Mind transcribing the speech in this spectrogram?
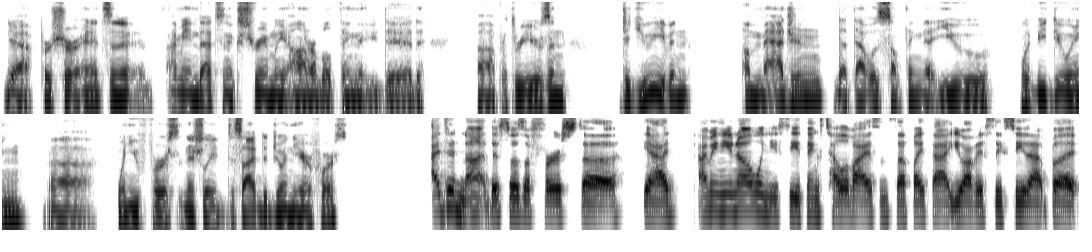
Yeah, for sure. And it's a, I mean, that's an extremely honorable thing that you did uh, for three years. And did you even imagine that that was something that you would be doing uh, when you first initially decided to join the Air Force? I did not. This was a first. Uh, yeah, I, I mean, you know, when you see things televised and stuff like that, you obviously see that, but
